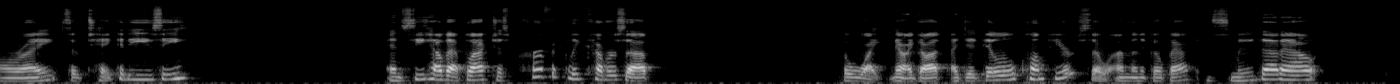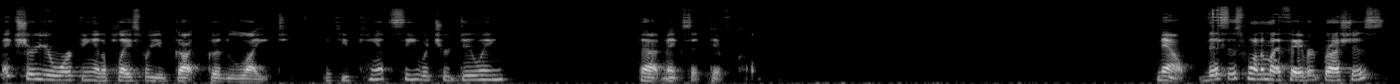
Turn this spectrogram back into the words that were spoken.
All right, so take it easy and see how that black just perfectly covers up the white. Now I got, I did get a little clump here, so I'm going to go back and smooth that out. Make sure you're working in a place where you've got good light. If you can't see what you're doing, that makes it difficult. Now, this is one of my favorite brushes,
